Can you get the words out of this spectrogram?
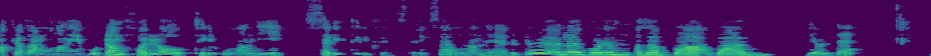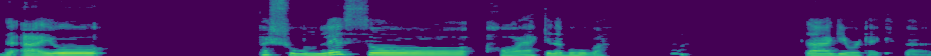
akkurat det med onani. Hvordan forhold til onani selvtilfredsstillelse? Onanerer du, eller hvordan Altså, hva, hva Gjør du det? Det er jo Personlig så har jeg ikke det behovet. Det er give or take. Det er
